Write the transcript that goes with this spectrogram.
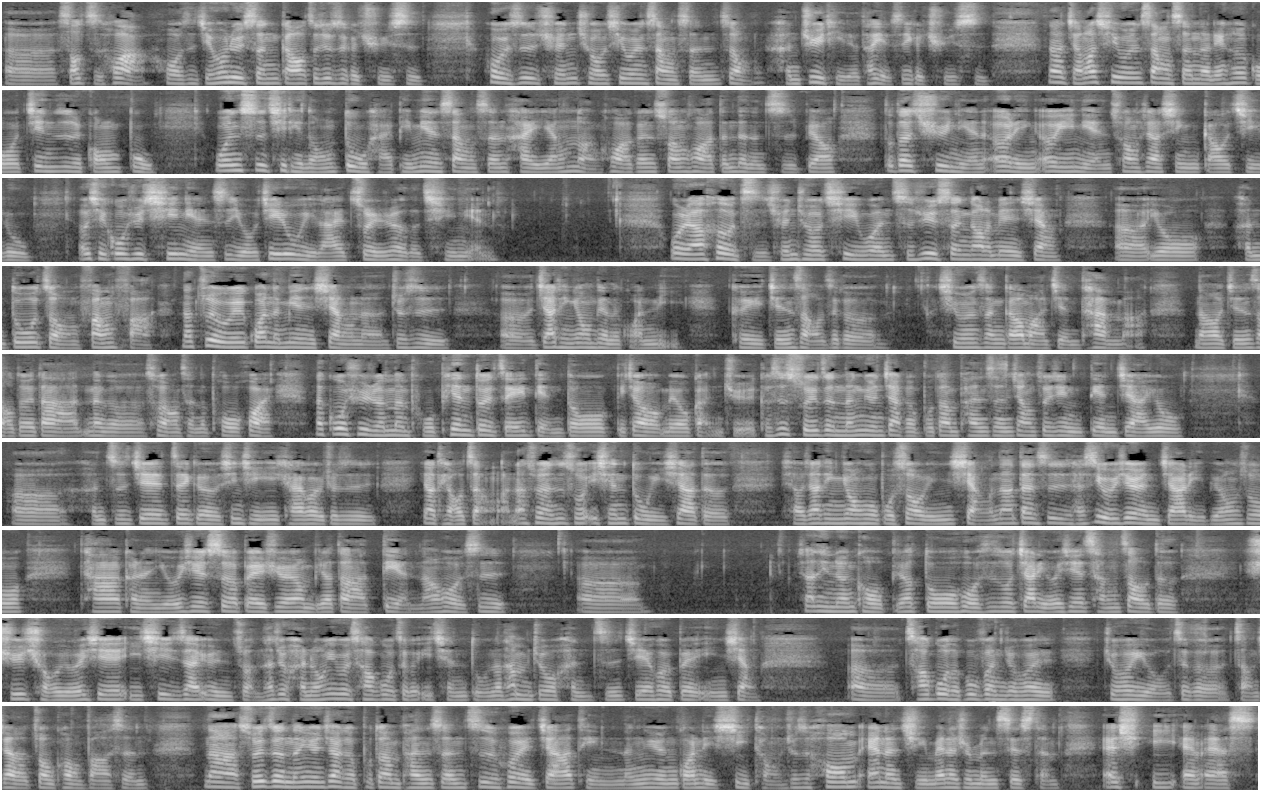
呃，少子化或者是结婚率升高，这就是一个趋势；或者是全球气温上升，这种很具体的，它也是一个趋势。那讲到气温上升呢，联合国近日公布温室气体浓度、海平面上升、海洋暖化跟酸化等等的指标，都在去年二零二一年创下新高纪录，而且过去七年是有记录以来最热的七年。为了要遏止全球气温持续升高的面向，呃，有。很多种方法，那最微观的面向呢，就是呃家庭用电的管理，可以减少这个气温升高嘛，减碳嘛，然后减少对大那个臭氧层的破坏。那过去人们普遍对这一点都比较没有感觉，可是随着能源价格不断攀升，像最近电价又呃很直接，这个星期一开会就是要调涨嘛。那虽然是说一千度以下的小家庭用户不受影响，那但是还是有一些人家里，比方说。它可能有一些设备需要用比较大的电，然后或者是呃家庭人口比较多，或者是说家里有一些长照的需求，有一些仪器在运转，它就很容易会超过这个一千度，那他们就很直接会被影响，呃，超过的部分就会就会有这个涨价的状况发生。那随着能源价格不断攀升，智慧家庭能源管理系统就是 Home Energy Management System（HEMS）。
